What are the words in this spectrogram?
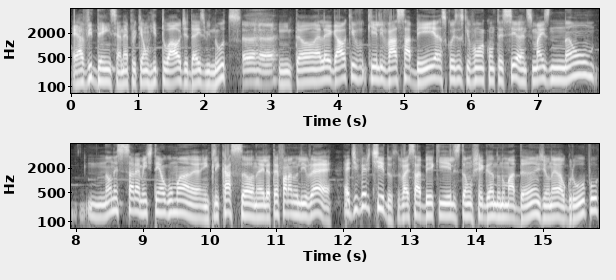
é a vidência, né? Porque é um ritual de 10 minutos. Uhum. Então é legal que, que ele vá saber as coisas que vão acontecer antes, mas não, não necessariamente necessariamente tem alguma é, implicação, né? Ele até fala no livro, é, é divertido. Você vai saber que eles estão chegando numa dungeon, né? O grupo,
